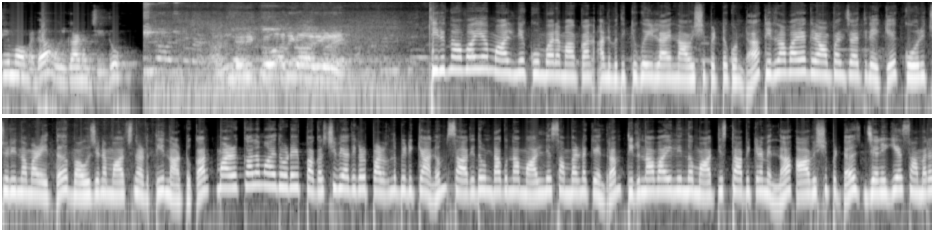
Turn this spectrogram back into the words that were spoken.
P Muhammad ഉദ്ഘാടനം ചെയ്തു. തിരുനാവായ മാലിന്യ കൂമ്പാരമാക്കാൻ അനുവദിക്കുകയില്ല എന്നാവശ്യപ്പെട്ടുകൊണ്ട് തിരുനാവായ ഗ്രാമപഞ്ചായത്തിലേക്ക് കോരിച്ചൊരിയുന്ന മഴയത്ത് ബഹുജന മാർച്ച് നടത്തി നാട്ടുകാർ. മഴക്കാലമായതോടെ പകർച്ചവ്യാധികൾ പടർന്നു പിടിക്കാനും സാധ്യത ഉണ്ടാകുന്ന മാലിന്യ സംഭരണ കേന്ദ്രം തിരുനാവായിൽ നിന്ന് മാറ്റി സ്ഥാപിക്കണമെന്ന് ആവശ്യപ്പെട്ട് ജനകീയ സമര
